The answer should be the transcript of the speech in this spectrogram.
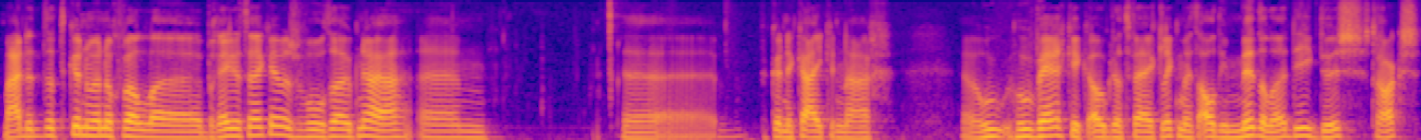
Maar dat, dat kunnen we nog wel breder trekken. Dus bijvoorbeeld ook, nou ja, ehm, eh, we kunnen kijken naar eh, hoe, hoe werk ik ook daadwerkelijk met al die middelen die ik dus straks,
